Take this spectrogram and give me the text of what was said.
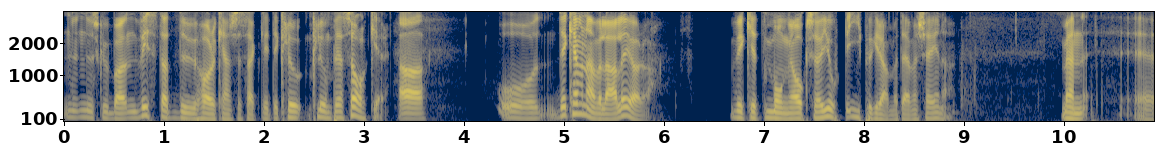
nu ska vi bara, visst att du har kanske sagt lite klu- klumpiga saker. Ja, Och det kan väl alla göra. Vilket många också har gjort i programmet, även tjejerna. Men eh,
